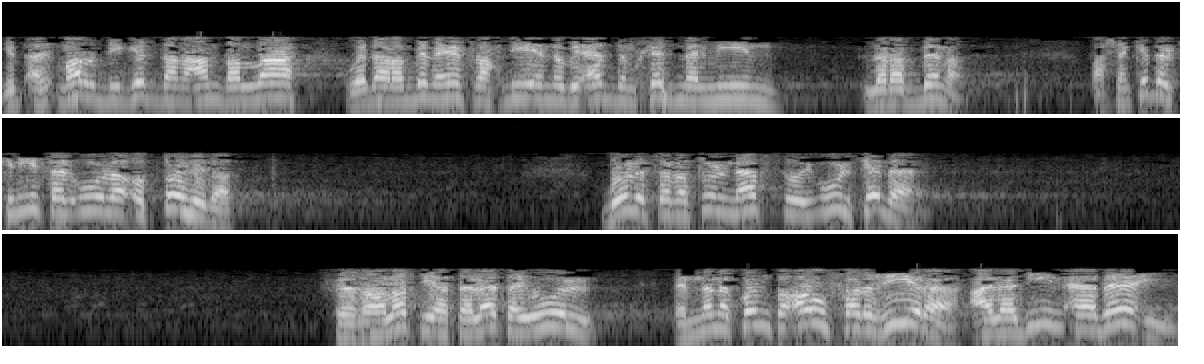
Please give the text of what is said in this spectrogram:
يبقى مرضي جدا عند الله وده ربنا يفرح بيه إنه بيقدم خدمة لمين؟ لربنا. عشان كده الكنيسة الأولى اضطهدت بولس الرسول نفسه يقول كده. في غلطية ثلاثة يقول ان أنا كنت أوفر غيرة على دين آبائي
